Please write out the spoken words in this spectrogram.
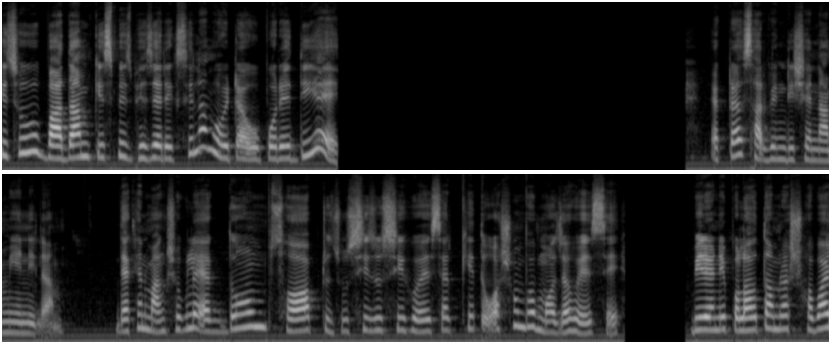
কিছু বাদাম কিশমিশ ভেজে রেখেছিলাম, ওইটা উপরে দিয়ে একটা সার্ভিং ডিশে নামিয়ে নিলাম। দেখেন মাংসগুলো একদম সফট জুসি জুসি হয়েছে আর খেতে অসম্ভব মজা হয়েছে। বিরিয়ানি পোলাও তো আমরা সবাই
